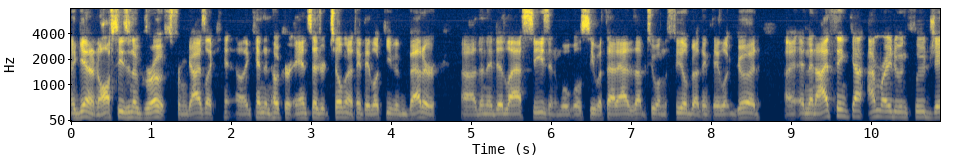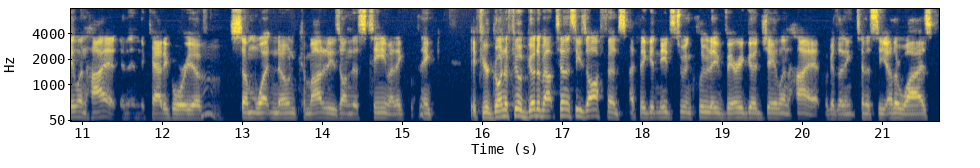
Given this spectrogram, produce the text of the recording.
again an off season of growth from guys like like Hendon Hooker and Cedric Tillman. I think they look even better uh, than they did last season. We'll, we'll see what that adds up to on the field, but I think they look good. Uh, and then I think I'm ready to include Jalin Hyatt in, in, the category of mm. somewhat known commodities on this team. I think I think if you're going to feel good about Tennessee's offense, I think it needs to include a very good Jalin Hyatt because I think Tennessee otherwise,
